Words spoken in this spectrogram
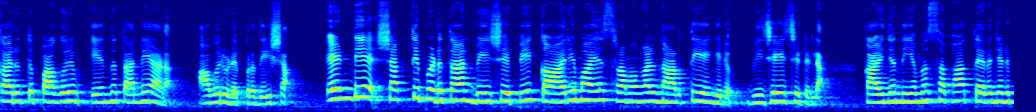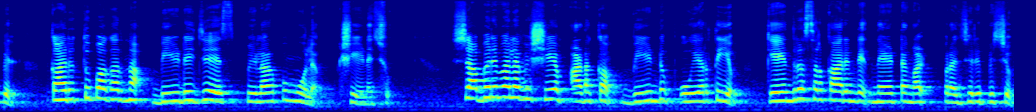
കരുത്ത് പകരും എന്ന് തന്നെയാണ് അവരുടെ പ്രതീക്ഷ. എൻ ഡി എ ശക്തിപ്പെടുത്താൻ ബി ജെ പി കാര്യമായ ശ്രമങ്ങൾ നടത്തിയെങ്കിലും വിജയിച്ചിട്ടില്ല. കഴിഞ്ഞ നിയമസഭാ തെരഞ്ഞെടുപ്പിൽ കരുത്തു പകർന്ന ബി ഡി ജെ എസ് പിളർപ്പ് മൂലം ക്ഷീണിച്ചു. ശബരിമല വിഷയം അടക്കം വീണ്ടും ഉയർത്തിയും കേന്ദ്ര സർക്കാരിന്റെ നേട്ടങ്ങൾ പ്രചരിപ്പിച്ചും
